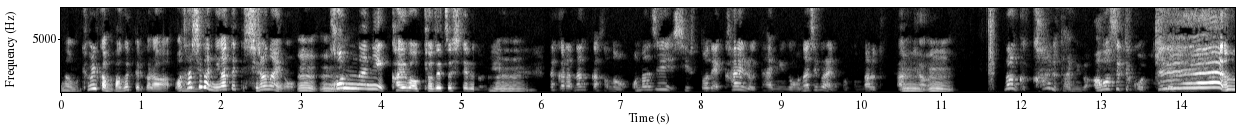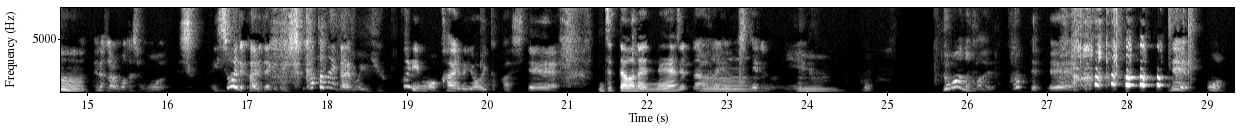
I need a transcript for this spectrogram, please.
なんかもう距離感バグってるから、私が苦手って知らないの。うんうんこんなに会話を拒絶してるのに。うんだからなんかその同じシフトで帰るタイミングが同じぐらいのことになる時あうんるじゃん。うんなんか帰るタイミング合わせてこう来てえうんえだからもう私もうし急いで帰りたいけど仕方ないからもうゆっくりもう帰る用意とかして絶対合わないね。絶対会わないようにしてるのうに、ん。ドアの前で立ってて でもう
